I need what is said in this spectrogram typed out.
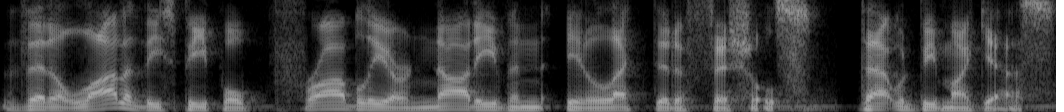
that a lot of these people probably are not even elected officials. That would be my guess.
